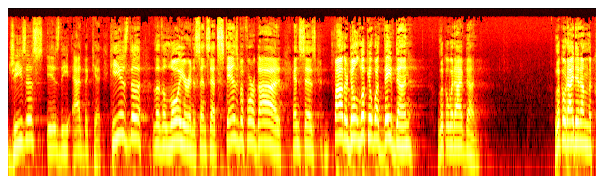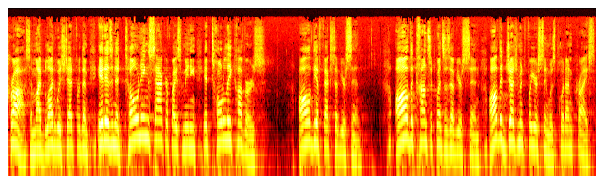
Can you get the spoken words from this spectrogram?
Jesus is the advocate. He is the, the, the, lawyer, in a sense, that stands before God and says, Father, don't look at what they've done. Look at what I've done. Look at what I did on the cross, and my blood was shed for them. It is an atoning sacrifice, meaning it totally covers all the effects of your sin. All the consequences of your sin, all the judgment for your sin was put on Christ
